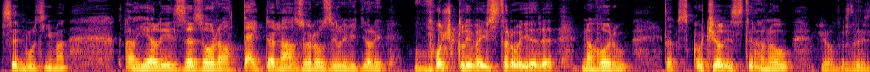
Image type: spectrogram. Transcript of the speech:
sednul s nima a jeli ze zhora. Teď to nás hrozili, viděli vošklivý stroj jede nahoru, tak skočili stranou, že, protože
